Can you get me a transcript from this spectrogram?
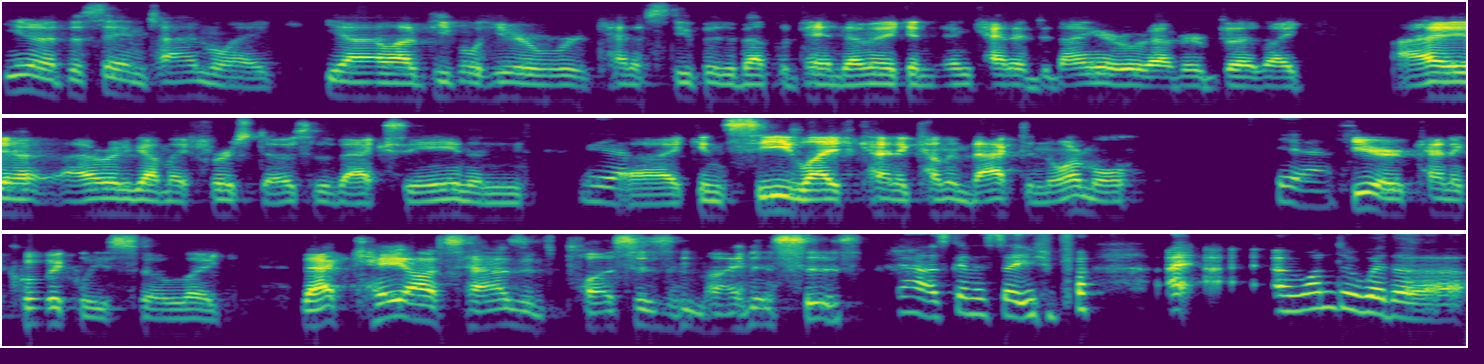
you know at the same time like yeah a lot of people here were kind of stupid about the pandemic and, and kind of denying it or whatever. But like i uh, i already got my first dose of the vaccine and yeah, uh, i can see life kind of coming back to normal yeah. here kind of quickly. So like that chaos has its pluses and minuses. Yeah, I was going to say, you, I, I wonder whether,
